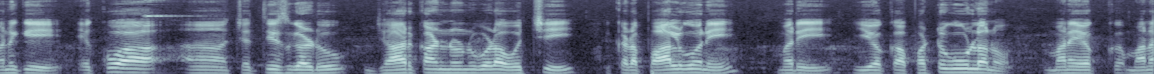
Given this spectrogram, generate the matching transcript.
మనకి ఎక్కువ ఛత్తీస్గఢ్ జార్ఖండ్ నుండి కూడా వచ్చి ఇక్కడ పాల్గొని మరి ఈ యొక్క పట్టుగూళ్ళను మన యొక్క మన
